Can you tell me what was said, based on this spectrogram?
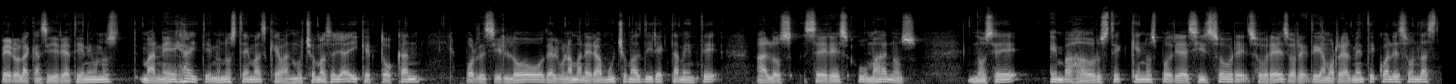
pero la Cancillería tiene unos, maneja y tiene unos temas que van mucho más allá y que tocan, por decirlo de alguna manera, mucho más directamente a los seres humanos. No sé, embajador, ¿usted qué nos podría decir sobre, sobre eso? Digamos, realmente cuáles son las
